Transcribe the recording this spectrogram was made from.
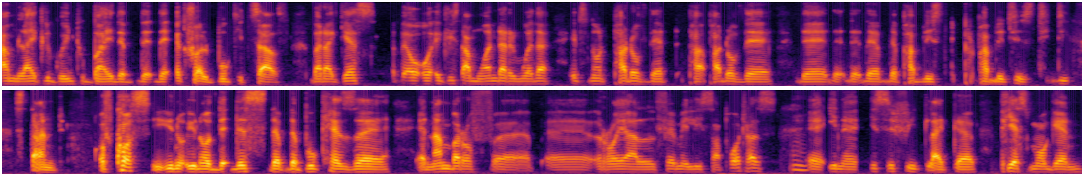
I'm likely going to buy the, the, the actual book itself. But I guess, or at least I'm wondering whether it's not part of that part of the the the the, the published publicist stand of course, you know, you know, this the, the book has a, a number of uh, uh, royal family supporters mm. uh, in a specific like uh, Piers Morgan.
